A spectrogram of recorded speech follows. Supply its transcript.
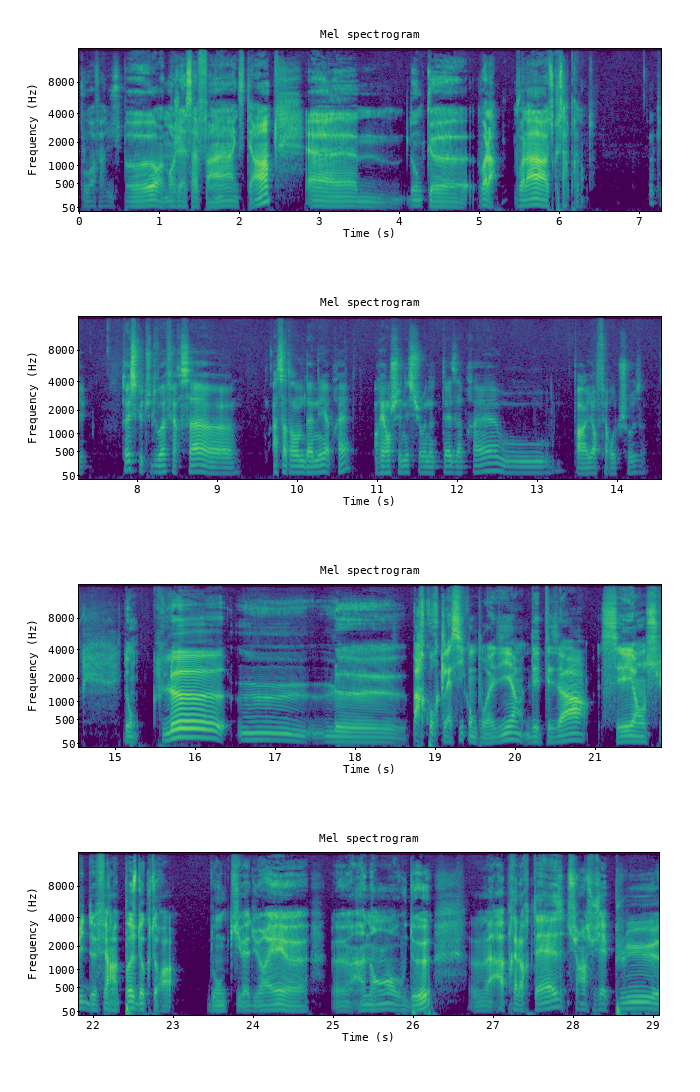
pouvoir faire du sport, manger à sa faim, etc. donc voilà, voilà ce que ça représente. Ok. Toi, est-ce que tu dois faire ça un certain nombre d'années après, réenchaîner sur une autre thèse après, ou par ailleurs faire autre chose? Donc le, parcours classique, on pourrait dire, des thésards, c'est ensuite de faire un post-doctorat, donc qui va durer euh, euh, un an ou deux, euh, après leur thèse, sur un sujet plus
